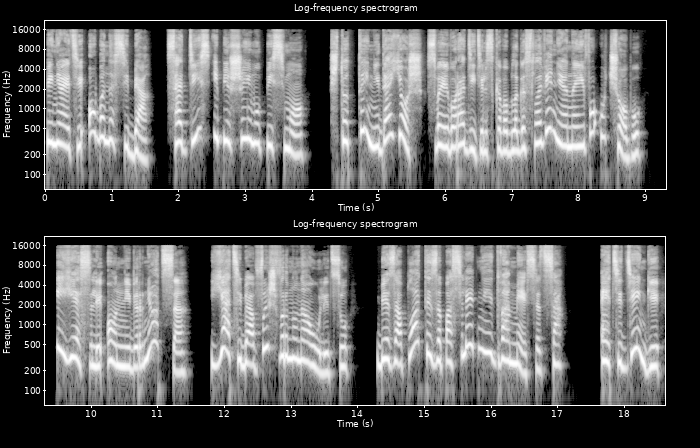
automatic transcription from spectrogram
пеняйте оба на себя. Садись и пиши ему письмо, что ты не даешь своего родительского благословения на его учебу. И если он не вернется, я тебя вышвырну на улицу без оплаты за последние два месяца. Эти деньги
